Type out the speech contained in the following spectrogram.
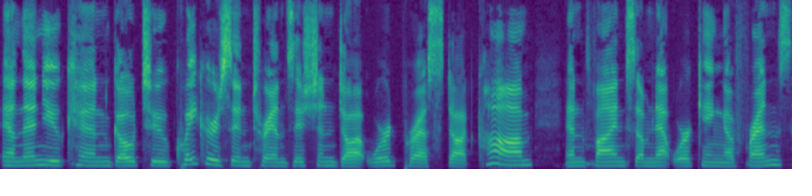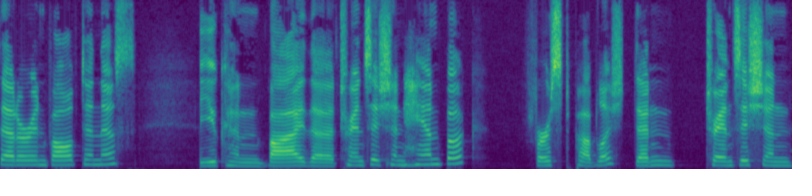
And then you can go to quakersintransition.wordpress.com and find some networking of friends that are involved in this. You can buy the Transition Handbook, first published, then Transition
